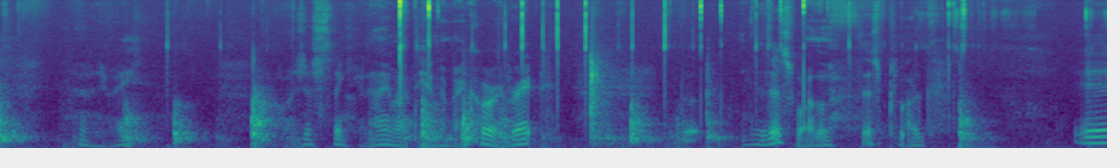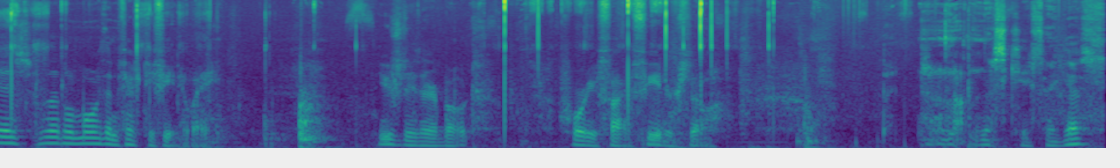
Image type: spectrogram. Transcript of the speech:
Anyway, just thinking I'm at the end of my cord, right? This one, this plug, is a little more than 50 feet away. Usually they're about 45 feet or so. But not in this case, I guess.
